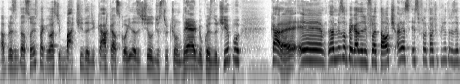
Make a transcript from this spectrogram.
apresentações para quem gosta de batida de carro, aquelas corridas estilo Destruction Derby ou coisa do tipo. Cara, é, é a mesma pegada de Flatout. Aliás, esse Flatout eu podia trazer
